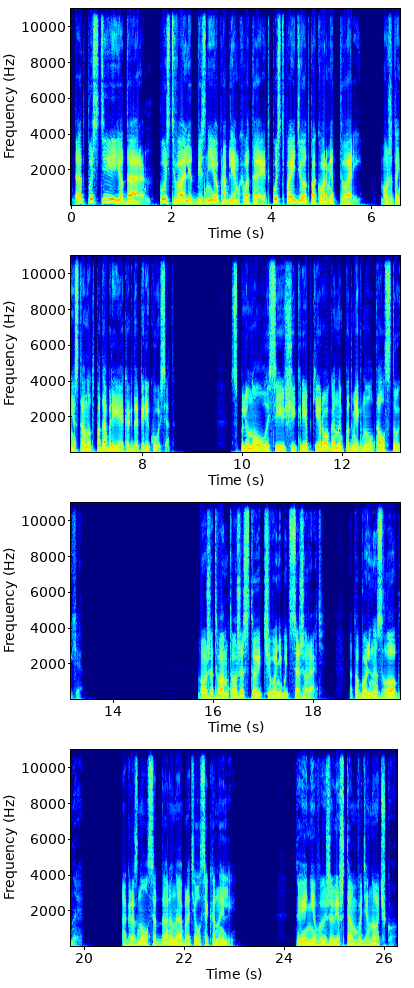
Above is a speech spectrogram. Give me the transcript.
«Да отпусти ее, Даррен. Пусть валит, без нее проблем хватает. Пусть пойдет, покормит тварей. Может, они станут подобрее, когда перекусят». Сплюнул лысеющий крепкий Роган и подмигнул толстухе. «Может, вам тоже стоит чего-нибудь сожрать? А то больно злобные». Огрызнулся Даррен и обратился к Анели. «Ты не выживешь там в одиночку.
